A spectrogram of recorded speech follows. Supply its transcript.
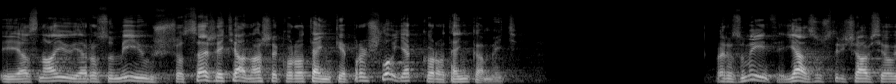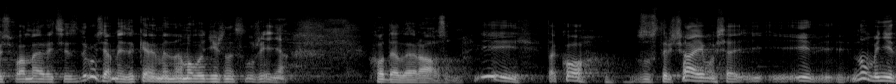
і я знаю, я розумію, що це життя наше коротеньке пройшло як коротенька мить. Ви розумієте? Я зустрічався ось в Америці з друзями, з якими ми на молодіжне служіння ходили разом. І тако зустрічаємося. І, і, ну, мені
